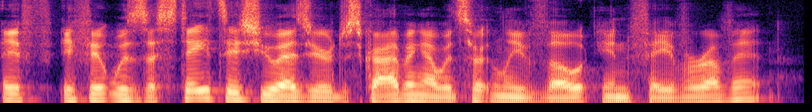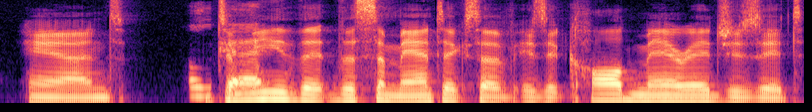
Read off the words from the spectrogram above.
If if it was a state's issue as you're describing, I would certainly vote in favor of it. And to me, the the semantics of is it called marriage, is it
